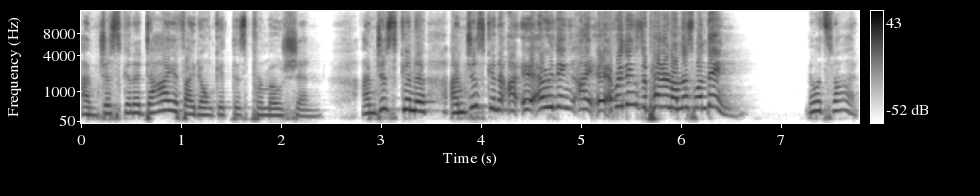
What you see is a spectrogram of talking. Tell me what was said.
I'm just gonna die if I don't get this promotion. I'm just gonna, I'm just gonna, I, everything, I, everything's dependent on this one thing. No, it's not.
